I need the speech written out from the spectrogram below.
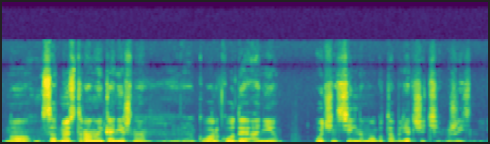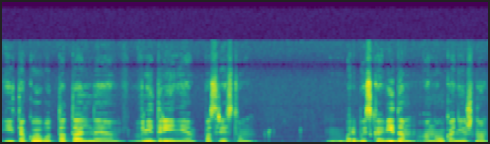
Ну, с одной стороны, конечно, QR-коды, они очень сильно могут облегчить жизнь. И такое вот тотальное внедрение посредством борьбы с ковидом, оно, конечно,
